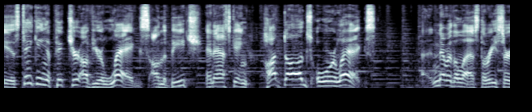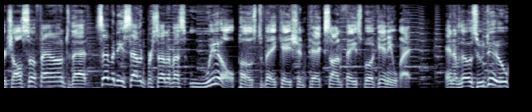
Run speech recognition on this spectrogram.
is taking a picture of your legs on the beach and asking hot dogs or legs. Uh, nevertheless, the research also found that 77% of us will post vacation pics on Facebook anyway. And of those who do,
